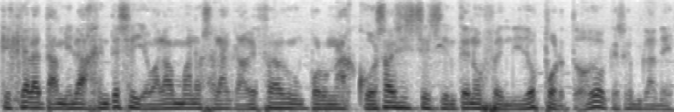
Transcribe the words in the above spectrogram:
que es que la- también la gente se lleva las manos a la cabeza por unas cosas y se sienten ofendidos por todo, que es en plan de,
